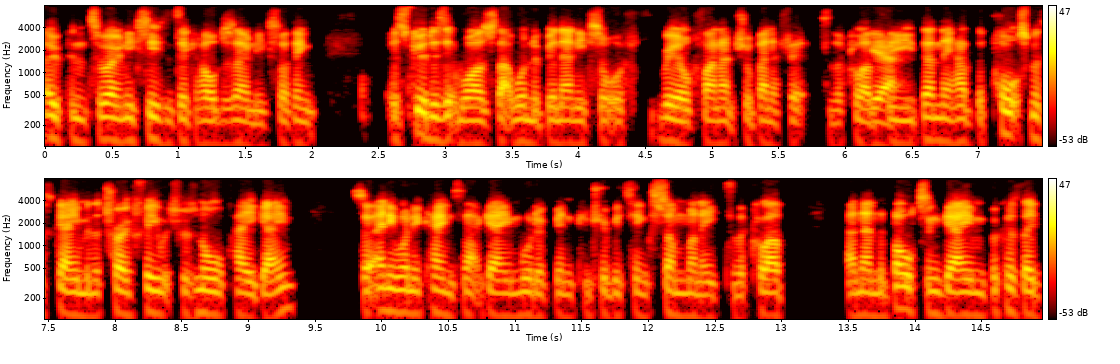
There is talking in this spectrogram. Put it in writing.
open to only season ticket holders only. So I think as good as it was, that wouldn't have been any sort of real financial benefit to the club. Yeah. The, then they had the Portsmouth game in the trophy, which was an all pay game. So anyone who came to that game would have been contributing some money to the club. And then the Bolton game, because they'd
